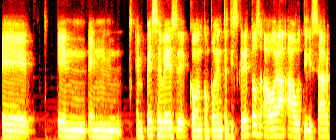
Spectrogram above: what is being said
eh, en, PCBs con componentes discretos, ahora a utilizar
